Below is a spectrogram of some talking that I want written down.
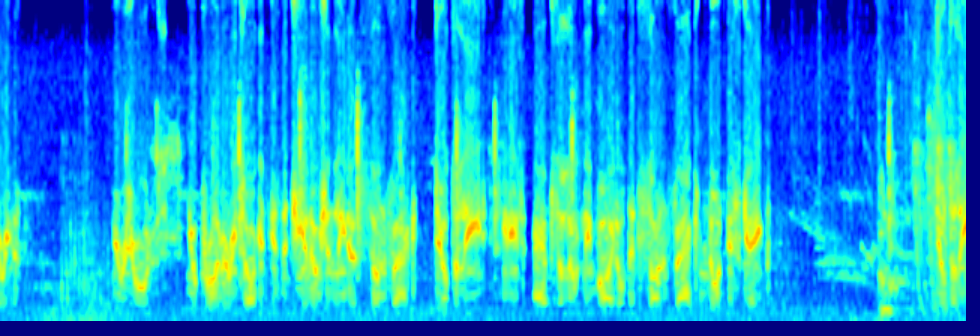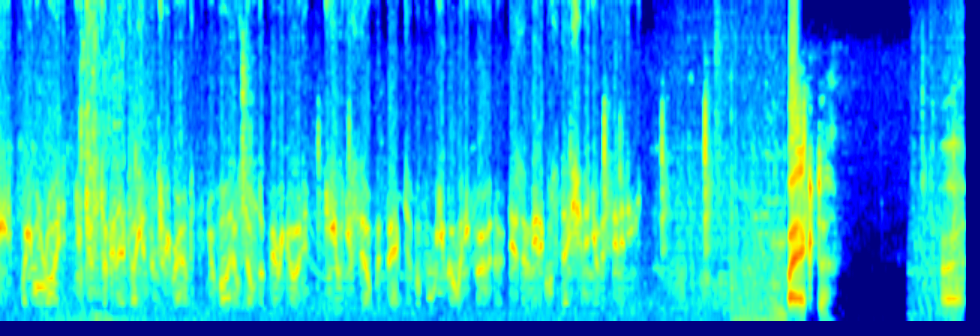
area. Here are your orders. Your primary target is the Geonosian leader, Sunfac. Delta lead, it is absolutely vital that Sunfac not escape. Delta lead, are you alright? You just took an anti-infantry round. Your vitals don't look very good. Heal yourself with Bacta before you go any further. There's a medical station in your vicinity. Bacta. Alright,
